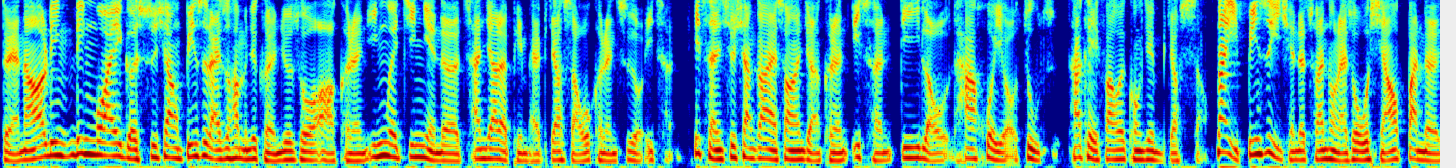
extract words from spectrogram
对。然后另另外一个是像宾士来说，他们就可能就是说啊，可能因为今年的参加的品牌比较少，我可能只有一层，一层就像刚才上人讲，可能一层第一楼它会有柱子，它可以发挥空间比较少。那以宾士以前的传统来说，我想要办的，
